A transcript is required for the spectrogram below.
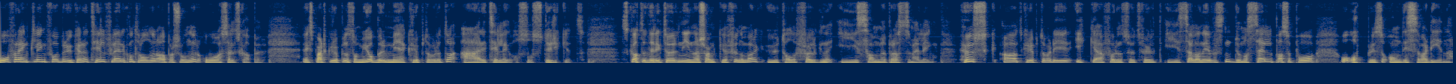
og forenkling for brukerne til flere kontroller av personer og selskaper. Ekspertgruppen som jobber med kryptovaluta er i tillegg også styrket. Skattedirektør Nina Sjanke Funnemark uttaler følgende i samme pressemelding. Husk at kryptoverdier ikke er forhåndsutfylt i selvangivelsen. Du må selv passe på å opplyse om disse verdiene.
